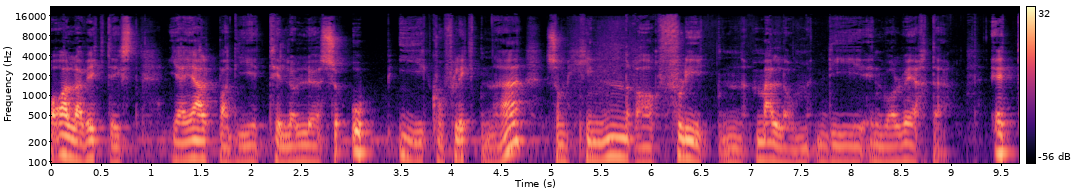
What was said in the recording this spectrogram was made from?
og aller viktigst, jeg hjelper de til å løse opp i konfliktene som hindrer flyten mellom de involverte. Et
